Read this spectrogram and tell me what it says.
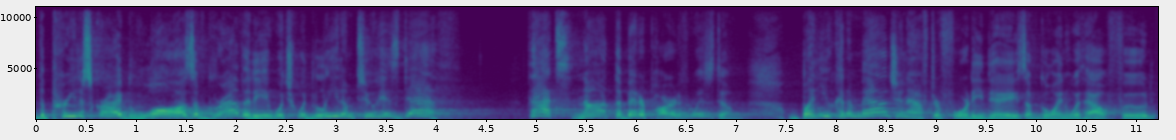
the prescribed laws of gravity, which would lead him to his death. That's not the better part of wisdom. But you can imagine after 40 days of going without food,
